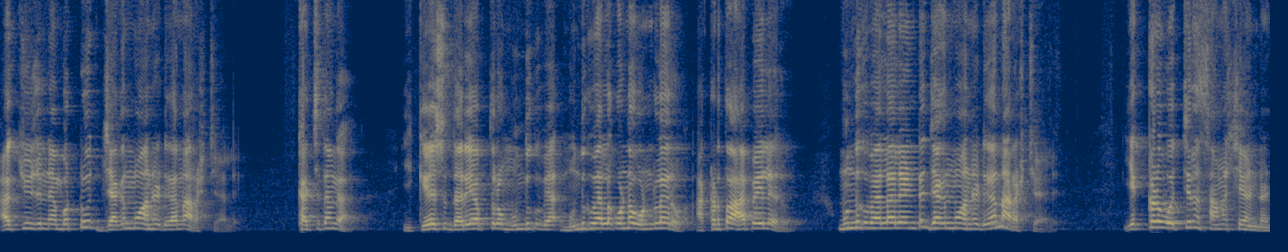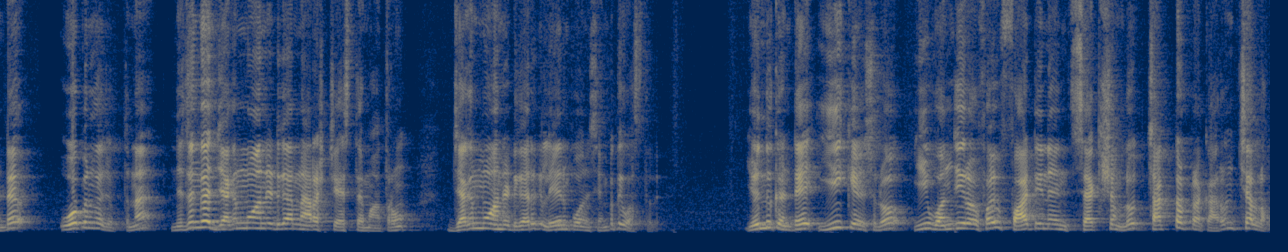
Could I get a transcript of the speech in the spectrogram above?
Accused number two Jaganmohan Reddy గారిని అరెస్ట్ చేయాలి. ఖచ్చితంగా. ఈ కేసు దర్యాప్తులో ముందుకు వె- ముందుకు వెళ్ళకుండా ఉండలేరు అక్కడితో ఆపేయలేరు. ముందుకు వెళ్ళాలి అంటే జగన్మోహన్ రెడ్డి గారిని అరెస్ట్ చేయాలి. ఇక్కడ వచ్చిన సమస్య ఏంటంటే ఓపెన్గా చెప్తున్నా నిజంగా జగన్మోహన్ రెడ్డి గారిని అరెస్ట్ చేస్తే మాత్రం జగన్మోహన్ రెడ్డి గారికి లేనిపోని సింపతి వస్తుంది. ఎందుకంటే ఈ కేసులో ఈ one zero five forty nine సెక్షన్లు చట్ట ప్రకారం చెల్లం.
